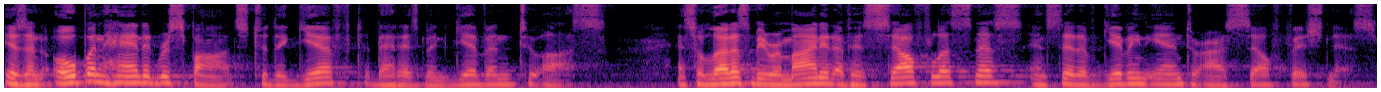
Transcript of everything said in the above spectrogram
is an open handed response to the gift that has been given to us. And so let us be reminded of his selflessness instead of giving in to our selfishness.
